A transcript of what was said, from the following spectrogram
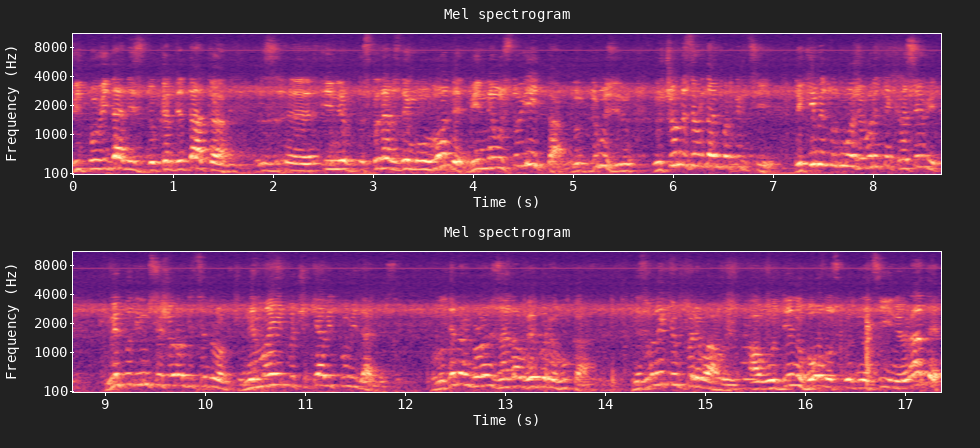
відповідальність до кандидата е, і не складемо з ним угоди, він не устоїть там. Ну, друзі, ну, ну що ми завертаємо папірці? Які ми тут можемо говорити красиві? Ми подивимося, що робиться Дрогобичу. Немає почуття відповідальності. Володимир Миронович згадав вибори ГУКа. Не з великою перевагою, а в один голос координаційної ради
